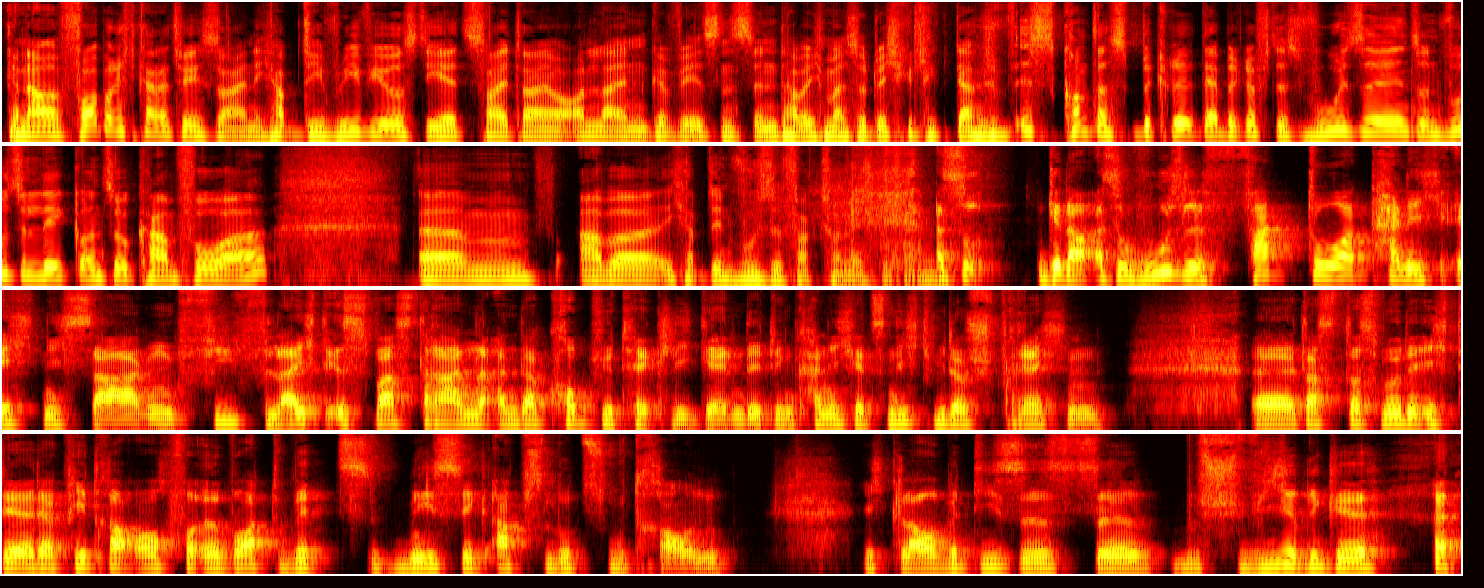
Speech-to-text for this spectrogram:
Genau, Vorbericht kann natürlich sein. Ich habe die Reviews, die jetzt heute online gewesen sind, habe ich mal so durchgeklickt. Da ist, kommt das Begriff, der Begriff des Wuselns und Wuselig und so kam vor. Ähm, aber ich habe den Wuselfaktor nicht gefunden. Also Genau, also Wuselfaktor kann ich echt nicht sagen. Vielleicht ist was dran an der Computec-Legende, dem kann ich jetzt nicht widersprechen. Äh, das, das würde ich der, der Petra auch äh, wortwitzmäßig absolut zutrauen ich glaube, dieses äh, schwierige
